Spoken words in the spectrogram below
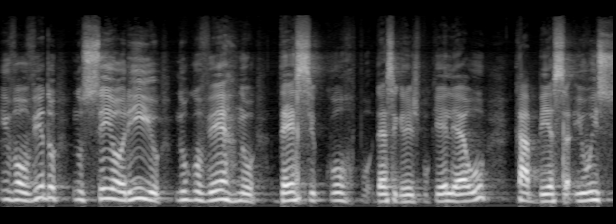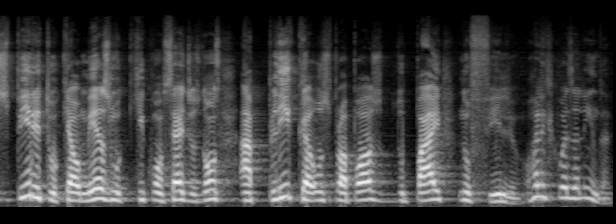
envolvido no senhorio, no governo desse corpo, dessa igreja, porque ele é o cabeça. E o espírito, que é o mesmo que concede os dons, aplica os propósitos do pai no filho. Olha que coisa linda.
